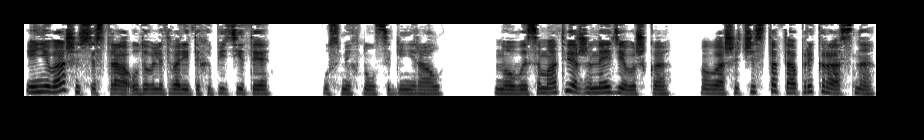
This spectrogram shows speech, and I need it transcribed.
и не ваша сестра удовлетворит их аппетиты», — усмехнулся генерал. «Но вы самоотверженная девушка. Ваша чистота прекрасна».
